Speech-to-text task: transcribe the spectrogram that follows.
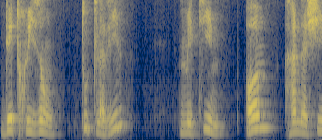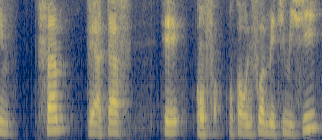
détruisant toute la ville. Metim, hommes, Hanashim, femmes, Veataf et enfants. Encore une fois, Metim ici,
